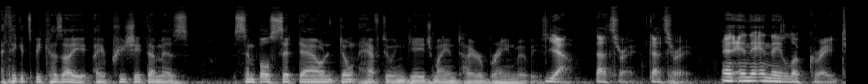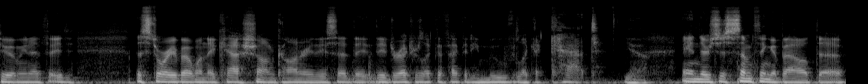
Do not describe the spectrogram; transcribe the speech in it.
I think it's because I, I appreciate them as simple, sit down, don't have to engage my entire brain movies. Yeah, that's right. That's right. And and they, and they look great too. I mean, if they, the story about when they cast Sean Connery, they said they, the directors liked the fact that he moved like a cat. Yeah. And there's just something about the,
